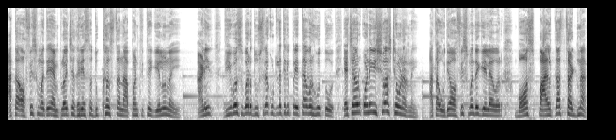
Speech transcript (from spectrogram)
आता ऑफिसमध्ये एम्प्लॉयच्या घरी असं दुःख असताना आपण तिथे गेलो नाही. आणि दिवसभर दुसऱ्या कुठल्या तरी प्रेतावर होतो याच्यावर कोणी विश्वास ठेवणार नाही. आता उद्या ऑफिसमध्ये गेल्यावर बॉस पाळताच चढणार.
